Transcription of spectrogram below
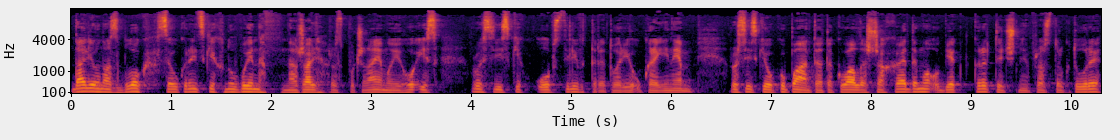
Далі у нас блок всеукраїнських новин. На жаль, розпочинаємо його із російських обстрілів території України. Російські окупанти атакували шахедами об'єкт критичної інфраструктури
